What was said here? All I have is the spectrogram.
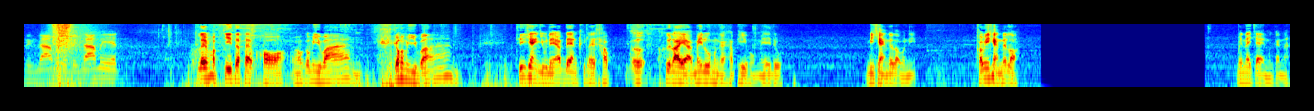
หนึ่งดาเมจหนึ่งดาเมจ เล่นพับจีแต่แสบคอมันก็มีบ้าง ก็มีบ้าง ที่แข่งอยู่ในแอปแดงคืออะไรครับ เออ คืออะไรอะ ไม่รู้เหมือนกันครับพี่ผมไม่ได้ดู มีแข่งด้วยเหรอวันนี้ เขามีแข่งด้วยเหรอ ไม่แน่ใจเหมือนกันนะ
